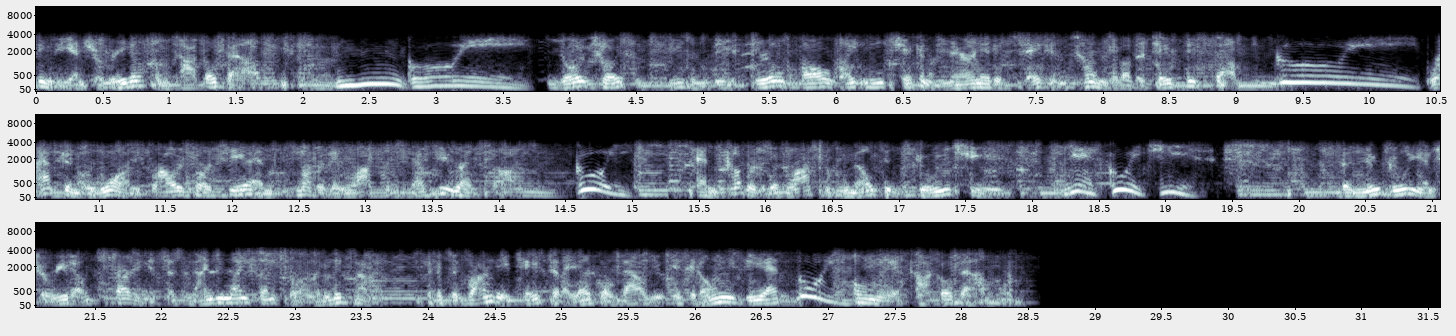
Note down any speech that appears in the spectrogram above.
The Enchilada from Taco Bell. Mmm, gooey. Your choice of seasoned beef, grilled all white meat chicken, or marinated steak, and tons of other tasty stuff. Gooey. Wrapped in a warm flour tortilla and smothered in lots of zesty red sauce. Gooey. And covered with lots of melted gooey cheese. Yes, gooey cheese. The new gooey enchilada starting at just 99 cents for a limited time. If it's a grande taste at a local value, it could only be at Gooey. only at Taco Bell.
